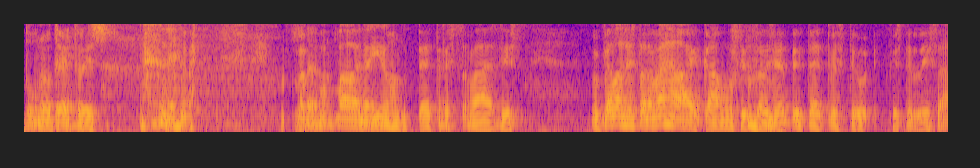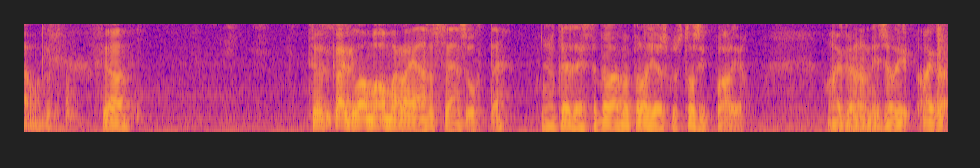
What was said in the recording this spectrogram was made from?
tuntia. No Tetris. mä, mä oon aina inhonnut Tetristä. Mä, siis, Mä pelasin sitä vähän aikaa, mutta sitten oli se, että nyt ei pysty, pysty lisää, mutta se on, se on kaikilla oma, oma rajansa sen suhteen. Joo, Tetristä pelaa, mä pelasin joskus tosi paljon aikana, niin se oli aika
